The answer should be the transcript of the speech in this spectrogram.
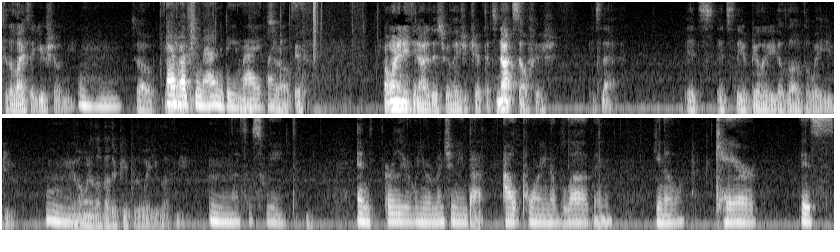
to the life that you've shown me. Mm-hmm. So And I love want- humanity, Mhm. right? Like so it's, if if I want anything out of this relationship that's not selfish, it's that. It's it's the ability to love the way you do. mm, You know, I want to love other people the way you love me. mm, that's so sweet. And earlier when you were mentioning that outpouring of love and, you know, care is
